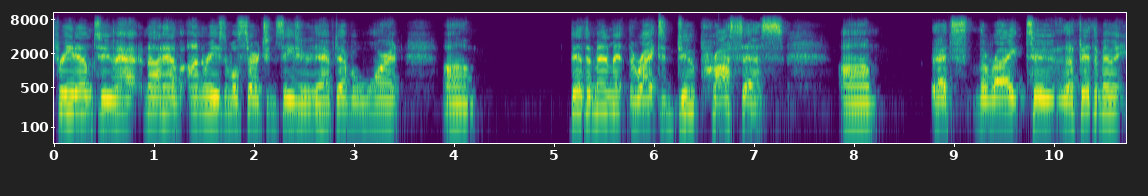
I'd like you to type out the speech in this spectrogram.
freedom to ha not have unreasonable search and seizure you have to have a warrant um, fifth amendment the right to due process um, that's the right to the fifth amendment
